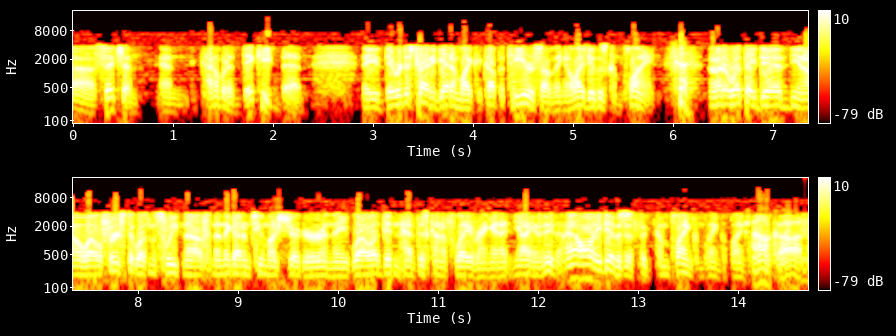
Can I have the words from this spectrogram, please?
uh, Sitchin and kind of what a dick he'd been. They they were just trying to get him like a cup of tea or something, and all I did was complain. no matter what they did, you know, well, first it wasn't sweet enough, and then they got him too much sugar, and they well, it didn't have this kind of flavoring in it. You know, it- all he did was just complain, complain, complain. complain Oh, God.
